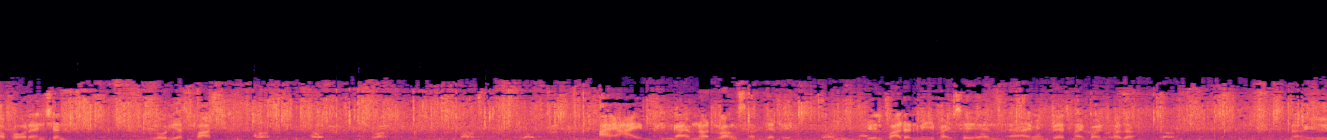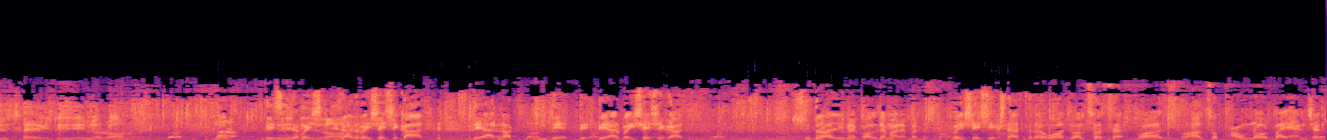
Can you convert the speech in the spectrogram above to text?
of our ancient glorious past. I, I think I am not wrong, sir, that way. Hmm? You will pardon me if I say, and I mean press my point further. Now you will say it is in your own way. No, no. This Even is the is these are the Vaisheshikas. They are not, they, they, they are Vaisheshikas. Sudras you may call them, but Vaisheshik Shastra was also was also found out by ancient,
